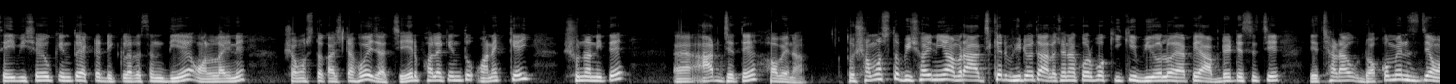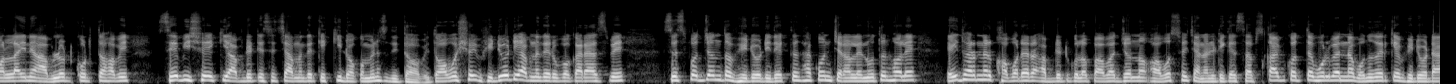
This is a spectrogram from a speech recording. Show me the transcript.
সেই বিষয়েও কিন্তু একটা ডিক্লারেশন দিয়ে অনলাইনে সমস্ত কাজটা হয়ে যাচ্ছে। এর ফলে কিন্তু অনেককেই শুনানিতে আর যেতে হবে না। তো সমস্ত বিষয় নিয়ে আমরা আজকের ভিডিওতে আলোচনা করব, কি কি বিওলো অ্যাপে আপডেট এসেছে। এছাড়াও ডকুমেন্টস যে অনলাইনে আপলোড করতে হবে, সে বিষয়ে কি আপডেট এসেছে, আপনাদেরকে কি ডকুমেন্টস দিতে হবে। তো অবশ্যই ভিডিওটি আপনাদের উপকারে আসবে। শেষ পর্যন্ত ভিডিওটি দেখতে থাকুন, চ্যানেলে নতুন হলে এই ধরনের খবরের আপডেটগুলো পাওয়ার জন্য অবশ্যই চ্যানেলটিকে সাবস্ক্রাইব করতে ভুলবেন না। বন্ধুদেরকে ভিডিওটা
